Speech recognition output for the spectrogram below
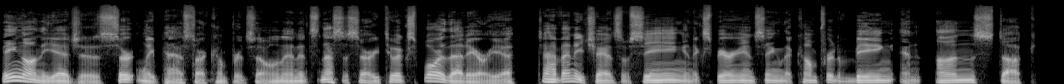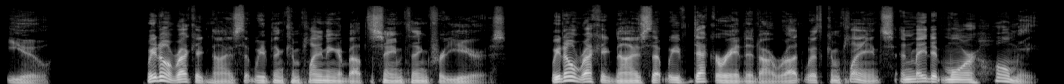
Being on the edge is certainly past our comfort zone, and it's necessary to explore that area to have any chance of seeing and experiencing the comfort of being an unstuck you. We don't recognize that we've been complaining about the same thing for years. We don't recognize that we've decorated our rut with complaints and made it more homey.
